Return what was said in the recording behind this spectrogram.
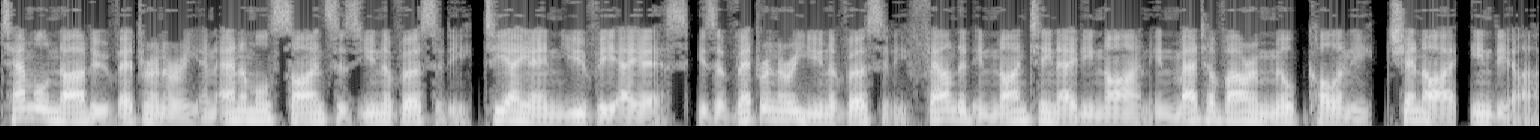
Tamil Nadu Veterinary and Animal Sciences University is a veterinary university founded in 1989 in Madhavaram Milk Colony, Chennai, India.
